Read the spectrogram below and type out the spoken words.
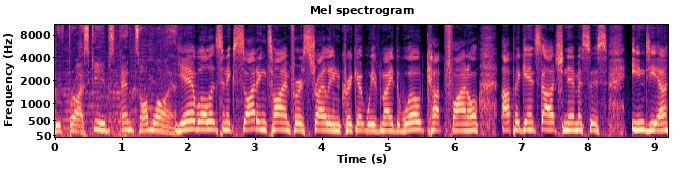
with Bryce Gibbs and Thom Lion. Yeah, well, it's an exciting time for Australian cricket. We've made the World Cup final up against arch nemesis India.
